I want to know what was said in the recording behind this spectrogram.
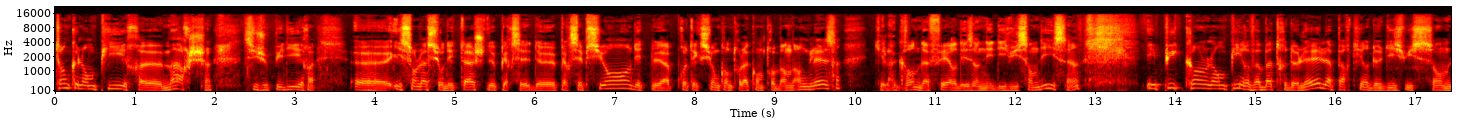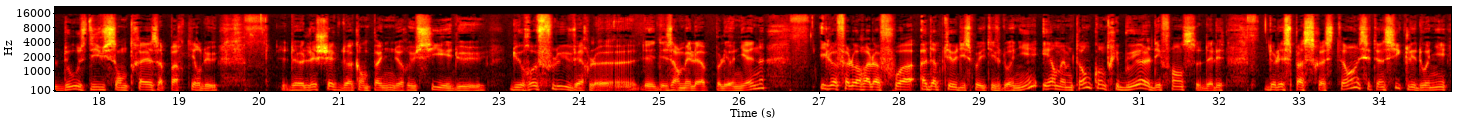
tant que l'Empire euh, marche, si je puis dire, euh, ils sont là sur des tâches de, perception, de la protection contre la contrebande anglaise, qui est la grande affaire des années 1810. Hein. Et puis quand l'Empire va battre de l'aile, à partir de 1812, 1813, à partir du, de l'échec de la campagne de Russie et du, du reflux vers des, armées napoléoniennes, il va falloir à la fois adapter le dispositif douanier et en même temps contribuer à la défense de l'espace restant. Et c'est ainsi que les douaniers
